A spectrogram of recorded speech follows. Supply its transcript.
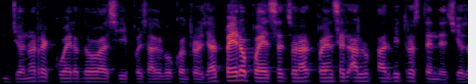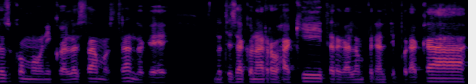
yo no recuerdo así pues algo controversial, pero pueden ser, pueden ser árbitros tendenciosos como Nicolás lo estaba mostrando, que no te saca una roja aquí, te regala un penalti por acá,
